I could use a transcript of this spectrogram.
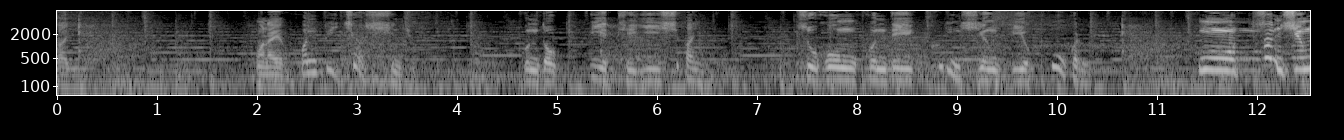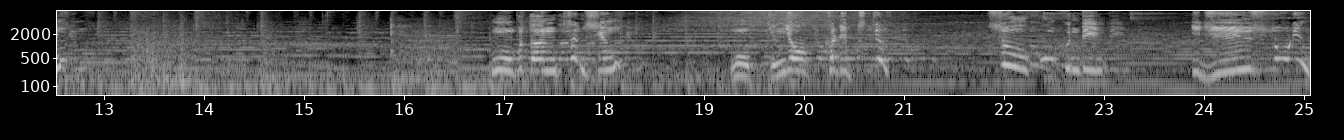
战。看来反对者心中，奋斗别提议失败，苏方分地可能性比过关。我赞成，我不但赞成。我更要确立一点：苏红坤的一人所领，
